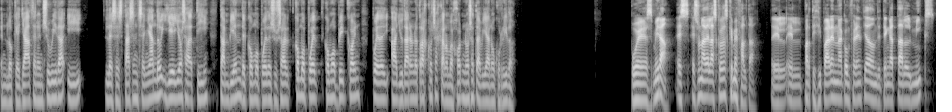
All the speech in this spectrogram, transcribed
en lo que ya hacen en su vida y les estás enseñando y ellos a ti también de cómo puedes usar, cómo, puede, cómo Bitcoin puede ayudar en otras cosas que a lo mejor no se te habían ocurrido. Pues mira, es, una de las cosas que me falta, el, participar en una conferencia donde tenga tal mix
